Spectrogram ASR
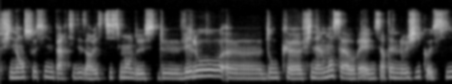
financent aussi une partie des investissements de, de vélos. donc, finalement, ça aurait une certaine logique aussi.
